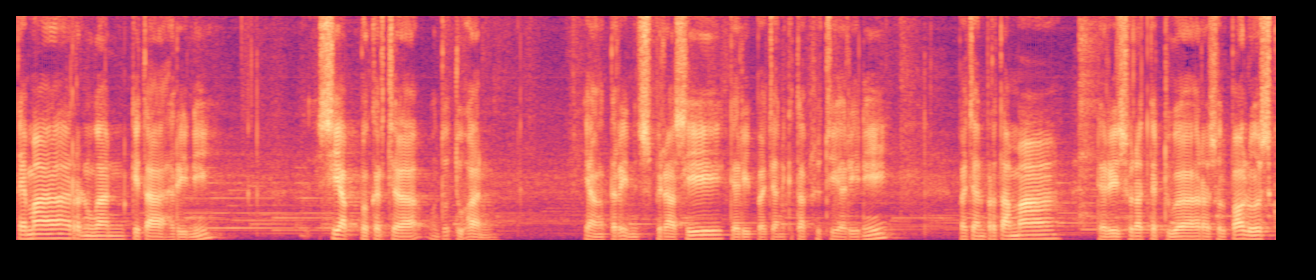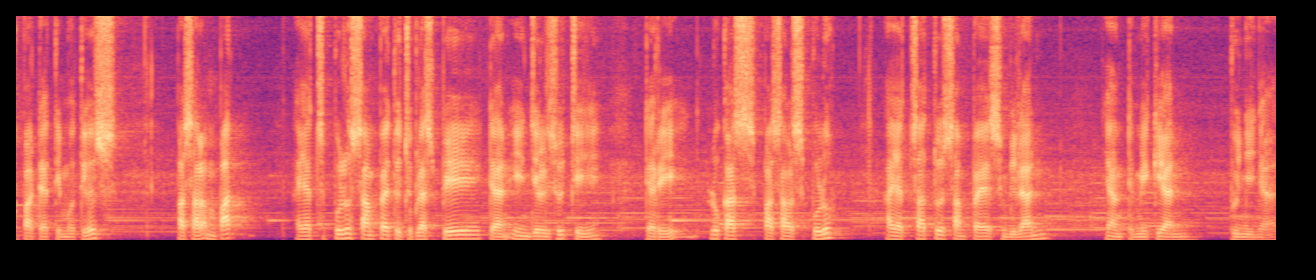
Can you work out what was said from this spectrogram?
Tema renungan kita hari ini siap bekerja untuk Tuhan yang terinspirasi dari bacaan kitab suci hari ini. Bacaan pertama dari surat kedua Rasul Paulus kepada Timotius pasal 4 ayat 10 sampai 17b dan Injil suci dari Lukas pasal 10 ayat 1 sampai 9 yang demikian bunyinya.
